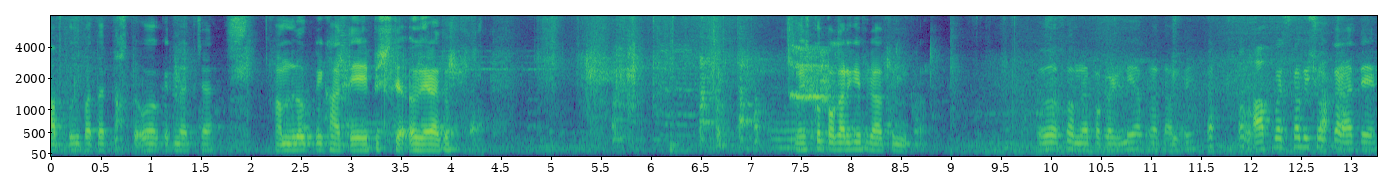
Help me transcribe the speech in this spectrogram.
आपको भी पता पिछले होगा कितना अच्छा हम लोग भी खाते हैं पिछले वगैरह तो। मैं इसको पकड़ के फिर आपसे मिलता तो दोस्तों, हमने पकड़ लिया अपना ताल आपको इसका भी शौक कराते हैं।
